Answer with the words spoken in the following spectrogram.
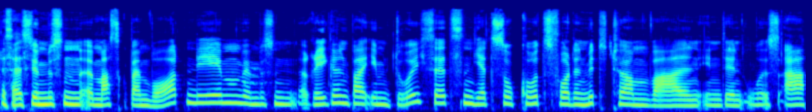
Das heißt, wir müssen äh, Musk beim Wort nehmen, wir müssen Regeln bei ihm durchsetzen. Jetzt so kurz vor den Midterm-Wahlen in den USA.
